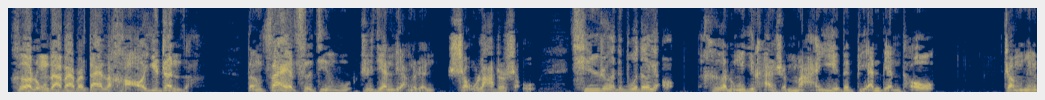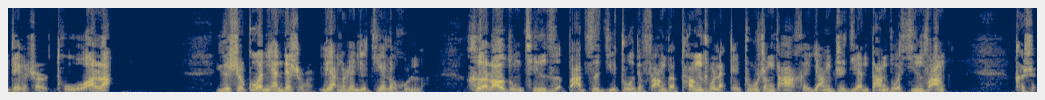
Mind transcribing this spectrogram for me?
贺龙在外边待了好一阵子，等再次进屋，只见两个人手拉着手，亲热的不得了。贺龙一看是满意的，点点头，证明这个事儿妥了。于是过年的时候，两个人就结了婚了。贺老总亲自把自己住的房子腾出来，给朱生达和杨志坚当做新房。可是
